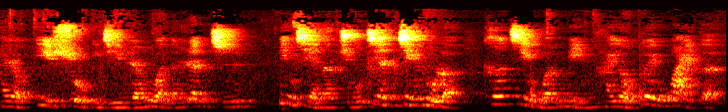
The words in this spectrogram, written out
还有艺术以及人文的认知，并且呢逐渐进入了科技文明，还有对外的。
